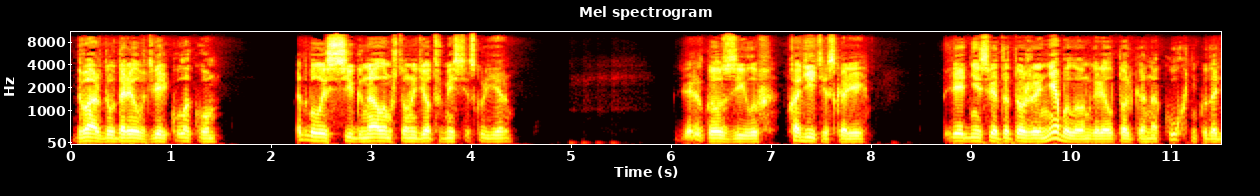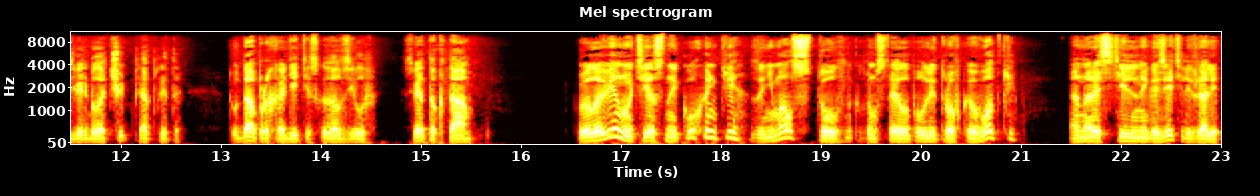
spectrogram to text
дважды ударил в дверь кулаком. Это было сигналом, что он идет вместе с курьером. Дверь открыл Зилов. — Входите скорей. Передней света тоже не было, он горел только на кухне, куда дверь была чуть приоткрыта. — Туда проходите, — сказал Зилов. — Свет только там. Половину тесной кухоньки занимал стол, на котором стояла поллитровка водки, а на расстеленной газете лежали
